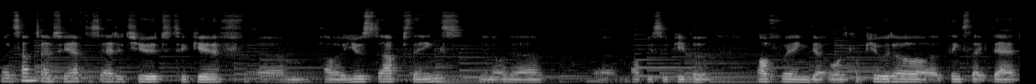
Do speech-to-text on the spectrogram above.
But sometimes we have this attitude to give um, our used up things, you know, the uh, obviously people offering their old computer or things like that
